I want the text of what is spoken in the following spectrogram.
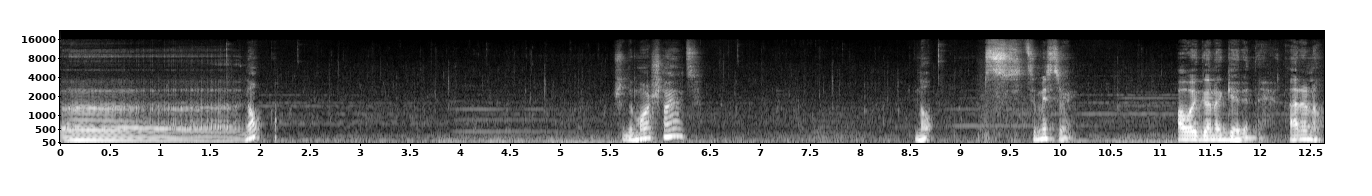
Uh, no. Should the marshlands? No. It's a mystery. How are we gonna get in there? I don't know.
